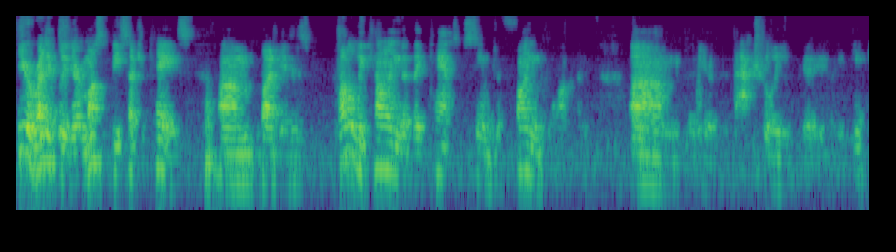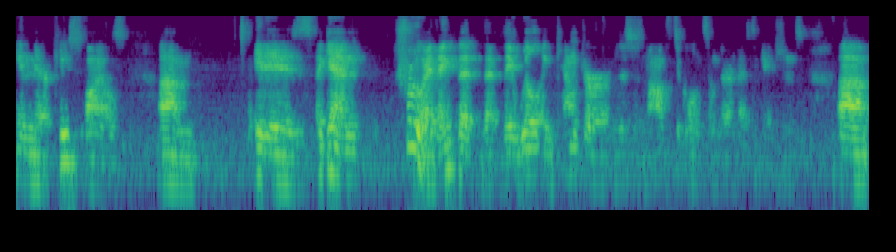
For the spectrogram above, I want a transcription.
theoretically, there must be such a case, um, but it is probably telling that they can't seem to find one um, you know, actually uh, in their case files. Um, it is, again, true, I think, that, that they will encounter this as an obstacle in some of their investigations. Um,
